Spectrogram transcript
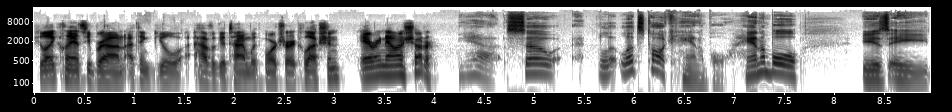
if you like Clancy Brown, I think you'll have a good time with Mortuary Collection airing now on Shudder. Yeah. So l- let's talk Hannibal. Hannibal is a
